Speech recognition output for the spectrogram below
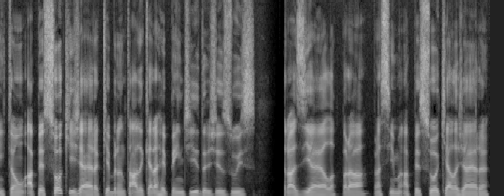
Então, a pessoa que já era quebrantada, que era arrependida, Jesus trazia ela pra cima. A pessoa que ela já era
